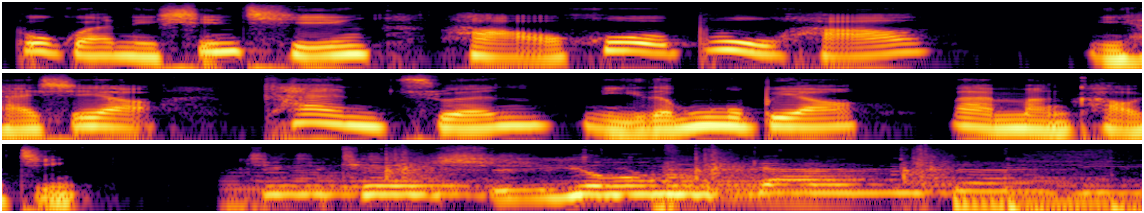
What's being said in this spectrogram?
不管你心情好或不好，你还是要看准你的目标，慢慢靠近。今天是勇敢的一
